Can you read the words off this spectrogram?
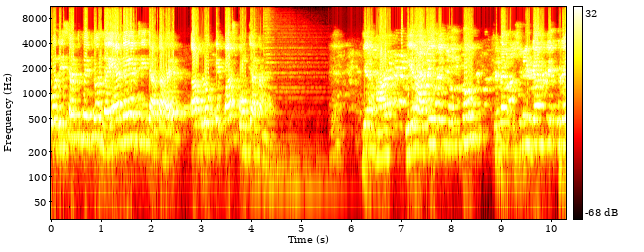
वो रिसर्च में जो नया नया चीज आता है आप लोग के पास पहुंचाना है যে আ- এর আগে যে চলতো সেটা কৃষি বিজ্ঞান ক্ষেত্রে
